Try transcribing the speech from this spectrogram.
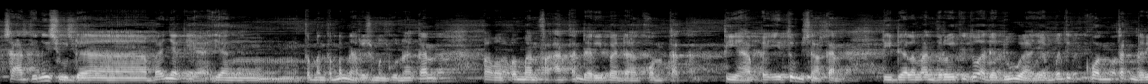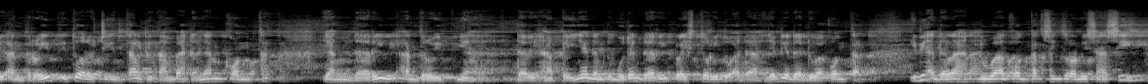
saat ini sudah banyak ya yang teman-teman harus menggunakan pemanfaatan daripada kontak di HP itu misalkan di dalam Android itu ada dua. Yang penting kontak dari Android itu harus diinstal ditambah dengan kontak yang dari Androidnya dari HP-nya dan kemudian dari Play Store itu ada. Jadi ada dua kontak. Ini adalah dua kontak sinkronisasi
